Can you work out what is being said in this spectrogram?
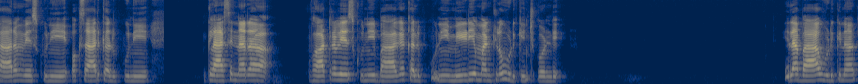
కారం వేసుకుని ఒకసారి కలుపుకుని గ్లాసున్నర వాటర్ వేసుకుని బాగా కలుపుకుని మీడియం మంటలో ఉడికించుకోండి. ఇలా బాగా ఉడికినాక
